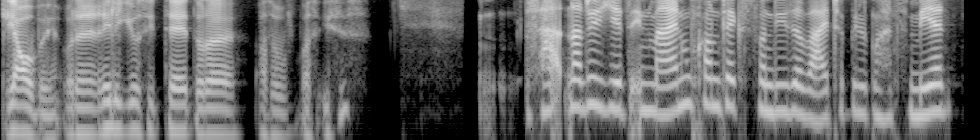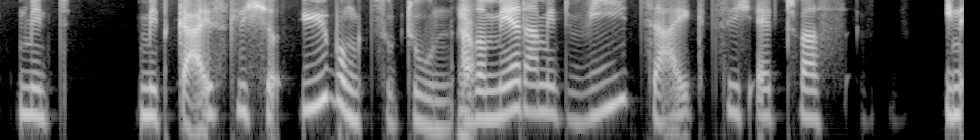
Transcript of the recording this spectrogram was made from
Glaube oder Religiosität oder, also was ist es? Es hat natürlich jetzt in meinem Kontext von dieser Weiterbildung hat's mehr mit, mit geistlicher Übung zu tun. Ja. Also mehr damit, wie zeigt sich etwas in,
